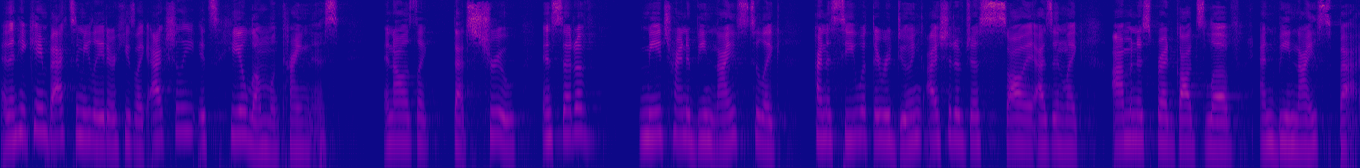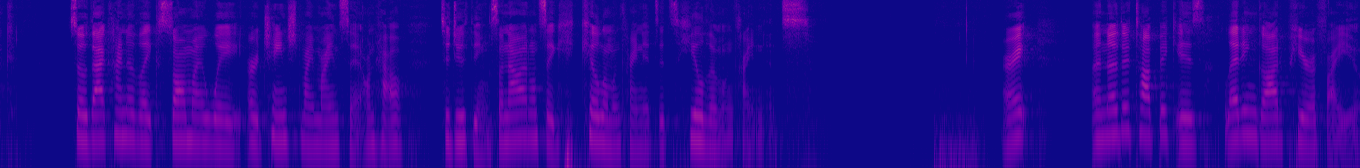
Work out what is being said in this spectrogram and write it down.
And then he came back to me later. He's like, actually, it's heal them with kindness. And I was like, that's true. Instead of me trying to be nice to like kind of see what they were doing, I should have just saw it as in like I'm going to spread God's love and be nice back. So that kind of like saw my way or changed my mindset on how to do things. So now I don't say kill them with kindness, it's heal them with kindness. All right? Another topic is letting God purify you.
